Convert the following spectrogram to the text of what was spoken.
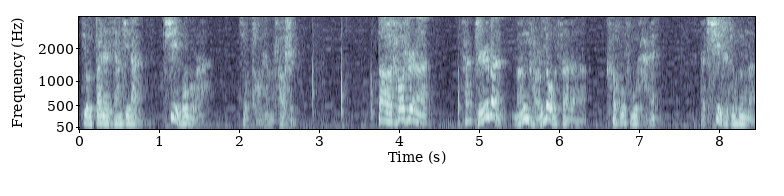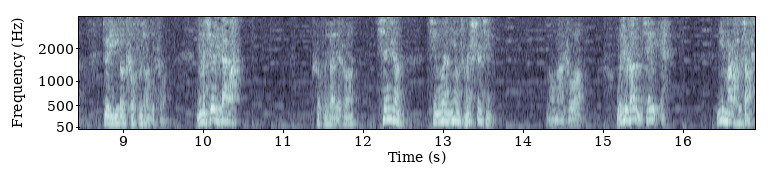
就端着这箱鸡蛋，气鼓鼓的就跑向了超市。到了超市呢。他直奔门口右侧的客服服务台，他气势汹汹的对一个客服小姐说：“你们休息待吧。”客服小姐说：“先生，请问你有什么事情？”老马说：“我就找你们经理，立马把他叫来。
